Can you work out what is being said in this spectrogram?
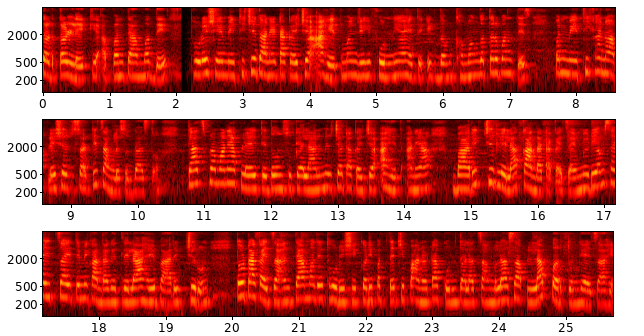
तडतडले की आपण त्यामध्ये थोडेसे मेथीचे दाणे टाकायचे आहेत. म्हणजे ही फोडणी आहे ते एकदम खमंग तर बनतेच पण मेथी खाणं आपल्या शरीरासाठी चांगलंसुद्धा असतं. त्याचप्रमाणे आपल्याला इथे दोन सुक्या लाल मिरच्या टाकायच्या आहेत आणि हा बारीक चिरलेला कांदा टाकायचा आहे. मीडियम साईजचा इथे मी कांदा घेतलेला आहे बारीक चिरून. तो टाकायचा आणि त्यामध्ये थोडीशी कढीपत्त्याची पानं टाकून त्याला चांगलं असं आपल्याला परतून घ्यायचं आहे.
